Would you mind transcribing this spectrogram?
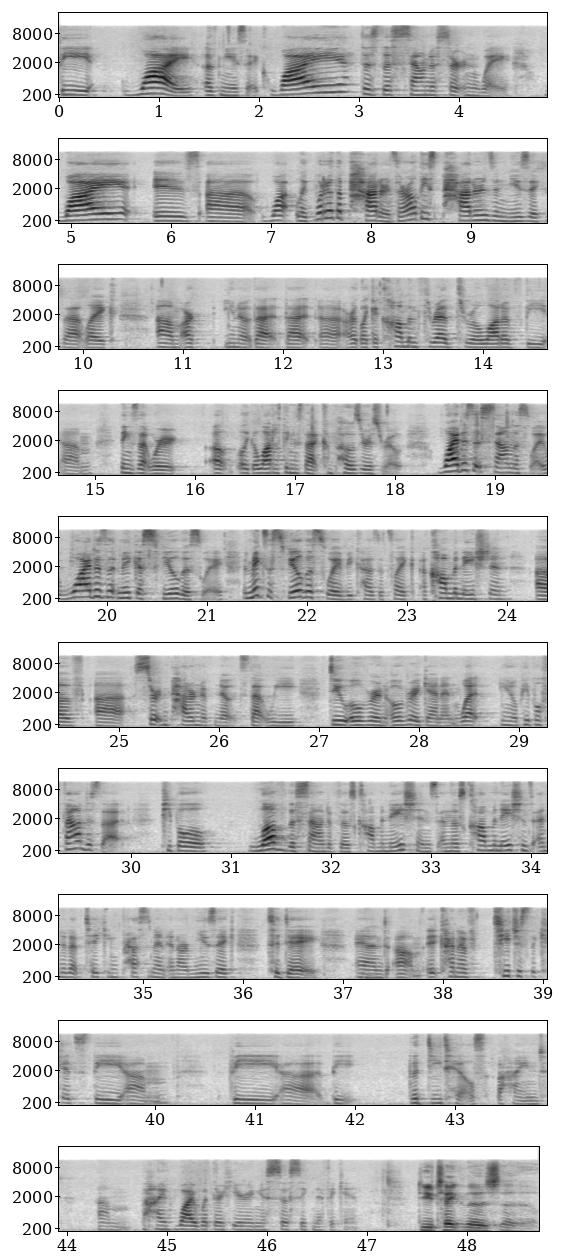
the why of music. Why does this sound a certain way? Why is, uh, what, like, what are the patterns? There are all these patterns in music that like, um, are, you know, that, that uh, are like a common thread through a lot of the um, things that were uh, like a lot of things that composers wrote. Why does it sound this way? Why does it make us feel this way? It makes us feel this way because it's like a combination of a certain pattern of notes that we do over and over again. And what you know people found is that people love the sound of those combinations, and those combinations ended up taking precedent in our music today. And um, it kind of teaches the kids the um, the uh, the the details behind um, behind why what they're hearing is so significant. do you take those uh,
